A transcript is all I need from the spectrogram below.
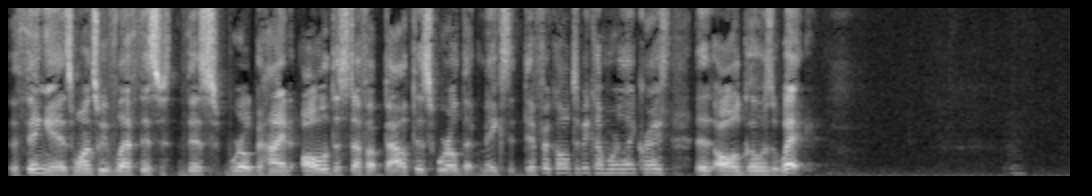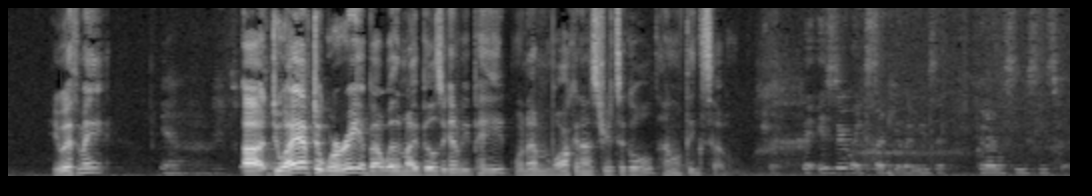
the thing is, once we've left this this world behind, all of the stuff about this world that makes it difficult to become more like Christ, it all goes away. You with me? Yeah. Uh, do I have to worry about whether my bills are going to be paid when I'm walking on streets of gold? I don't think so. But is there like secular music? Could I listen to C-Square?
